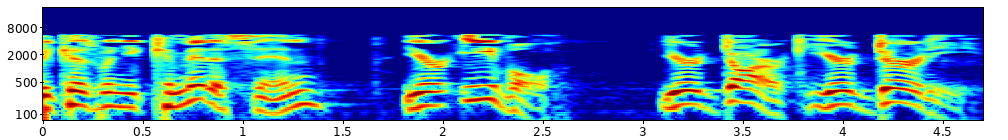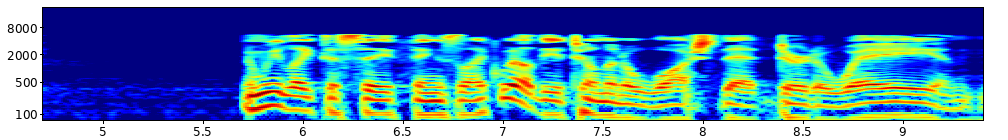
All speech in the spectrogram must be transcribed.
Because when you commit a sin, you're evil, you're dark, you're dirty. And we like to say things like, well, the atonement will wash that dirt away and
